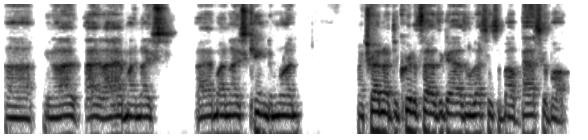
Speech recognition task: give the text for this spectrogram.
Uh, you know, I, I I have my nice I have my nice kingdom run. I try not to criticize the guys unless it's about basketball.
